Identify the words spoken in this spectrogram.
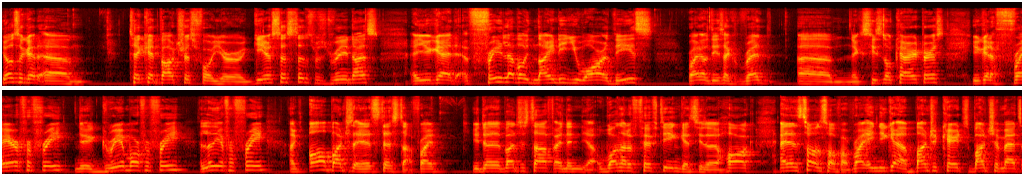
You also get um, ticket vouchers for your gear systems, which is really nice. And you get free level 90 UR these, right? Of these like red um, like seasonal characters. You get a Freyr for free, you get Grimoire for free, Lilia for free, like all bunches it's this stuff, right? You do a bunch of stuff, and then 1 out of 15 gets you the Hawk, and then so on and so forth, right? And you get a bunch of characters, a bunch of mats,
